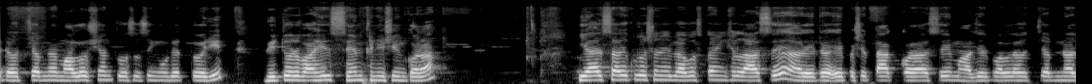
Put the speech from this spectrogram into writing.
এটা হচ্ছে আপনার মালয়েশিয়ান প্রসেসিং উডের তৈরি। ভিতর বাহির সেম ফিনিশিং করা। এয়ার সার্কুলেশনের ব্যবস্থা ইনশাল্লাহ আছে, আর এটা এর পাশে তাক করা আছে, মাঝের পাল্লা হচ্ছে আপনার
